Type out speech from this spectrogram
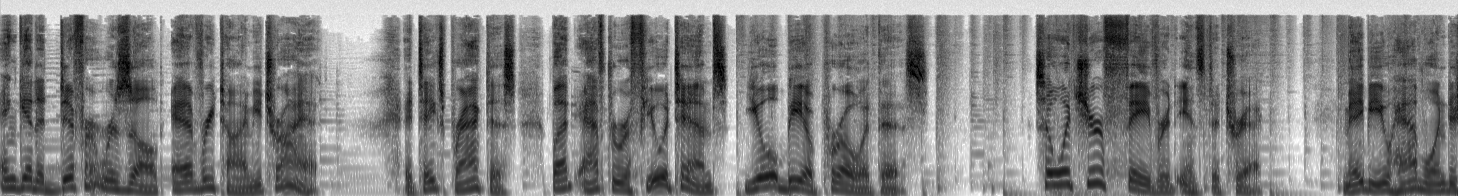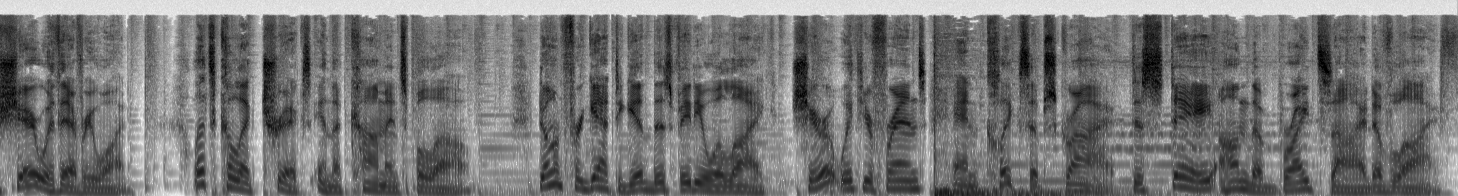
and get a different result every time you try it. It takes practice, but after a few attempts, you'll be a pro at this. So what's your favorite Insta trick? Maybe you have one to share with everyone. Let's collect tricks in the comments below. Don't forget to give this video a like, share it with your friends, and click subscribe to stay on the bright side of life.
